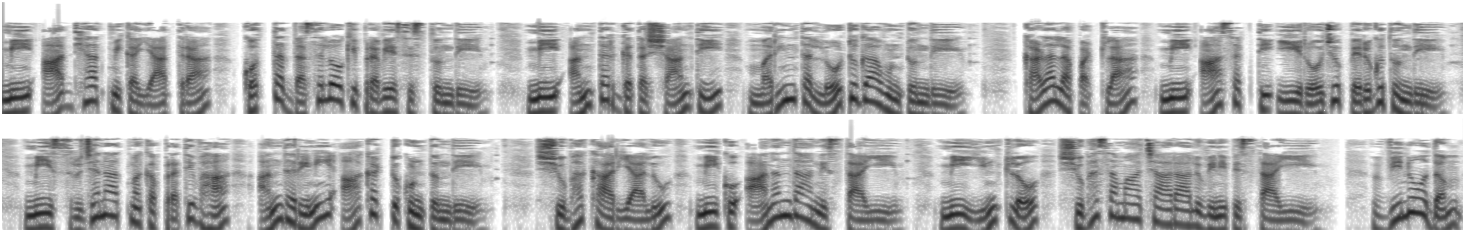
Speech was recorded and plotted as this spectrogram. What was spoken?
మీ ఆధ్యాత్మిక యాత్ర కొత్త దశలోకి ప్రవేశిస్తుంది. మీ అంతర్గత శాంతి మరింత లోటుగా ఉంటుంది. కళల పట్ల మీ ఆసక్తి ఈ రోజు పెరుగుతుంది. మీ సృజనాత్మక ప్రతిభ అందరినీ ఆకట్టుకుంటుంది. శుభకార్యాలు మీకు ఆనందాన్నిస్తాయి. మీ ఇంట్లో శుభ సమాచారాలు వినిపిస్తాయి. వినోదం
